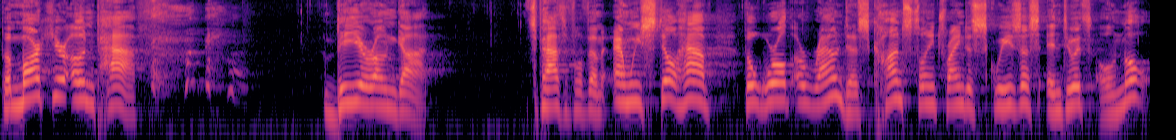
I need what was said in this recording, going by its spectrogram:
but mark your own path. Be your own God. It's a path of fulfillment. And we still have the world around us constantly trying to squeeze us into its own mold.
